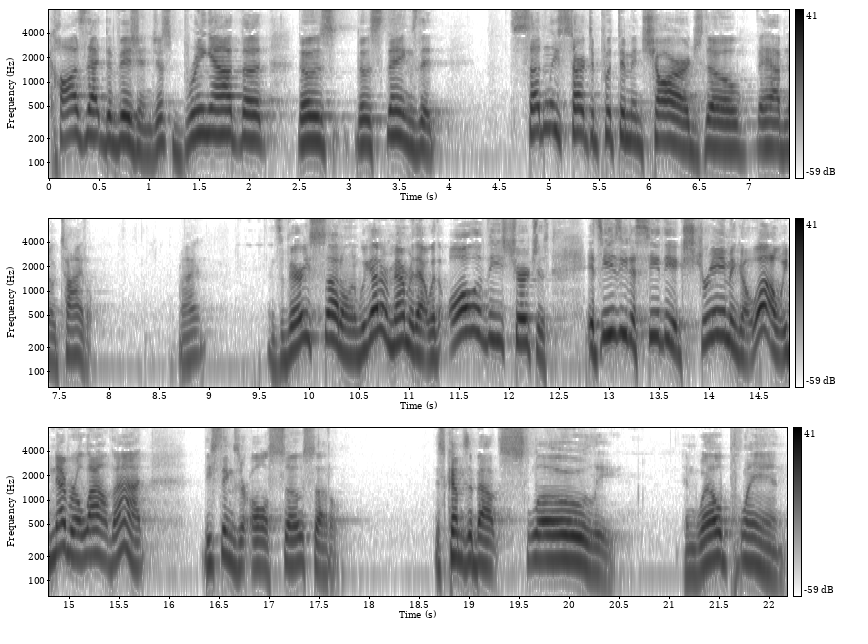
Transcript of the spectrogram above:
cause that division. Just bring out the, those, those things that suddenly start to put them in charge, though they have no title. Right? It's very subtle, and we got to remember that with all of these churches, it's easy to see the extreme and go, "Well, we'd never allow that." These things are all so subtle. This comes about slowly and well planned.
